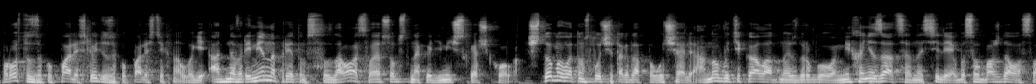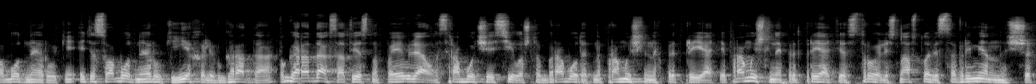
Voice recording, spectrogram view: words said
просто закупались люди, закупались технологии. Одновременно при этом создавалась своя собственная академическая школа. Что мы в этом случае тогда получали? Оно вытекало одно из другого. Механизация на селе высвобождала свободные руки. Эти свободные руки ехали в города. В городах, соответственно, появлялась рабочая сила, чтобы работать на промышленных предприятиях. Промышленные предприятия строились на основе современнейших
